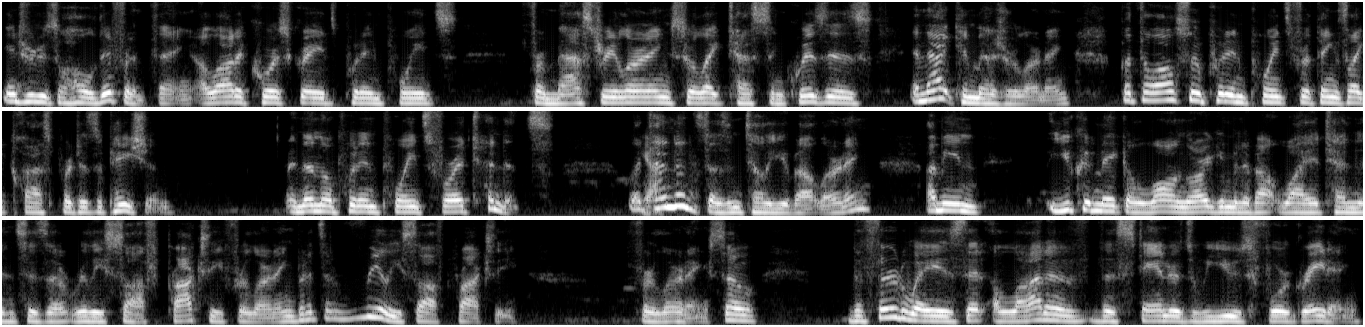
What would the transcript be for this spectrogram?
introduce a whole different thing. A lot of course grades put in points for mastery learning, so like tests and quizzes, and that can measure learning. But they'll also put in points for things like class participation, and then they'll put in points for attendance. Well, yeah. attendance doesn't tell you about learning. I mean, you could make a long argument about why attendance is a really soft proxy for learning, but it's a really soft proxy for learning. So the third way is that a lot of the standards we use for grading,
